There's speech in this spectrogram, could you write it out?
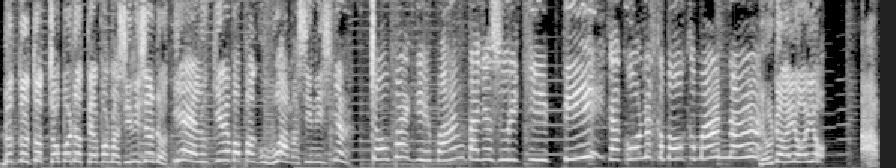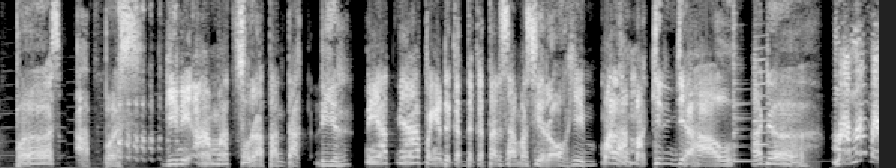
Dot, dot, dot. Coba dot, telepon masinisnya, dot. Ya, lu kira bapak gua masinisnya? Coba gih bang, tanya Suri Kitty. Kakuna kebawa ke mana? Ya udah, ayo, ayo. Apes, apes. Gini amat suratan takdir. Niatnya pengen deket-deketan sama si Rohim. Malah makin jauh. Aduh. Mama, mama,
